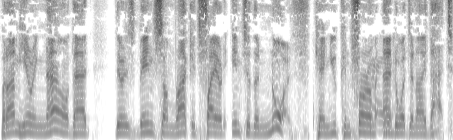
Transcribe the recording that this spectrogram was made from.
but I'm hearing now that there's been some rockets fired into the north. Can you confirm Right. and or deny that?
